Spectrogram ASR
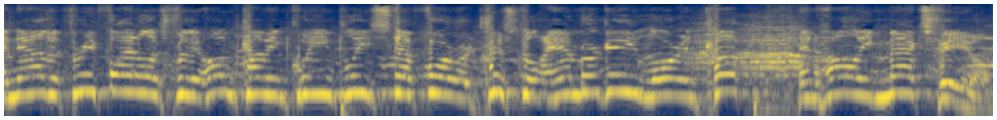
And now the three three finalists for the homecoming queen, please step forward. Crystal Ambergy, Lauren Cupp, and Holly Maxfield.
